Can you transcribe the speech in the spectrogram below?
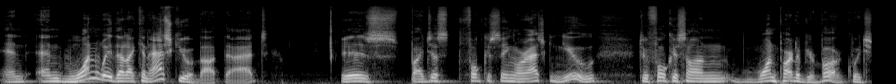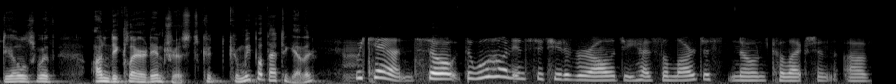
And, and one way that I can ask you about that is by just focusing or asking you to focus on one part of your book, which deals with undeclared interest. Could, can we put that together? We can. So, the Wuhan Institute of Virology has the largest known collection of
